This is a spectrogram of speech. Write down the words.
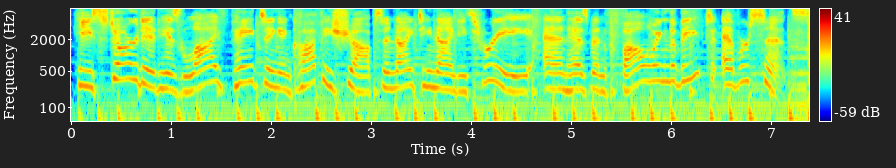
He started his live painting in coffee shops in 1993 and has been following the beat ever since.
